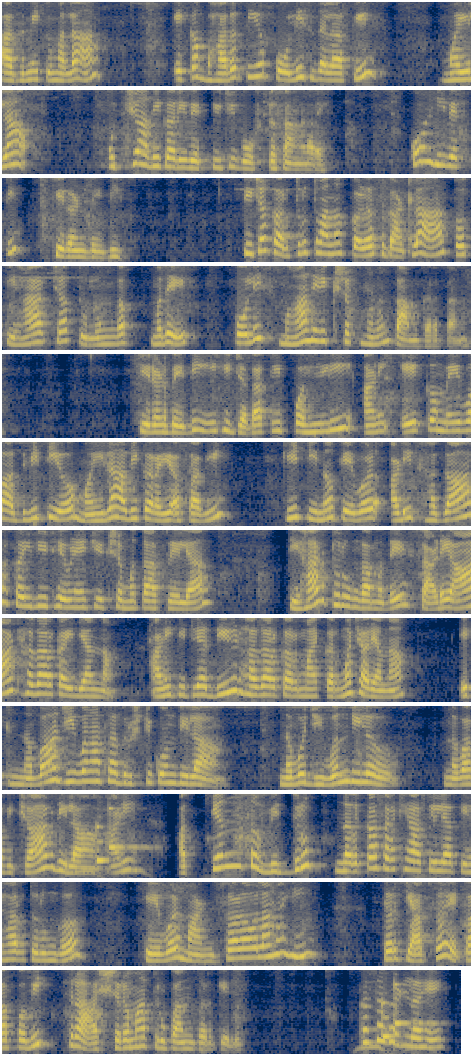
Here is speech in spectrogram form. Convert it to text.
आज मी तुम्हाला एका भारतीय पोलीस दलातील महिला उच्च अधिकारी व्यक्तीची गोष्ट सांगणार आहे. कोण ही व्यक्ती? किरण बेदी. तिच्या कर्तृत्वानं कळस गाठला तो तिहारच्या तुलुंगामध्ये पोलीस महानिरीक्षक म्हणून काम करताना. किरण बेदी ही जगातली पहिली आणि एकमेव अद्वितीय महिला अधिकारी असावी की तिनं केवळ अडीच हजार कैदी ठेवण्याची क्षमता असलेल्या तिहार तुरुंगामध्ये साडेआठ हजार कैद्यांना आणि तिथल्या दीड हजार कर्मा कर्मचाऱ्यांना एक नवा जीवनाचा दृष्टिकोन दिला. नवं जीवन दिलं नवा विचार दिला आणि अत्यंत विद्रुप नरकासारख्या असलेल्या तिहार तुरुंग केवळ माणसळवला नाही तर त्याचं एका पवित्र आश्रमात रूपांतर केलं. कसं घडलं हे?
